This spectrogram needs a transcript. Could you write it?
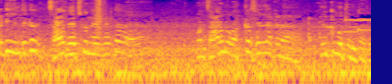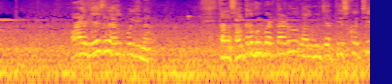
ఒకటి ఈయన దగ్గర చాలా నేర్చుకున్న ఏంటంటే మన చాలా వర్కర్స్ వెళ్ళి అక్కడ ఇరుక్కుపోతుంటారు. వాళ్ళు చేసిన హెల్ప్ ఈయన. తన సొంత డబ్బులు పెడతాడు నలుగురి చేత తీసుకొచ్చి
